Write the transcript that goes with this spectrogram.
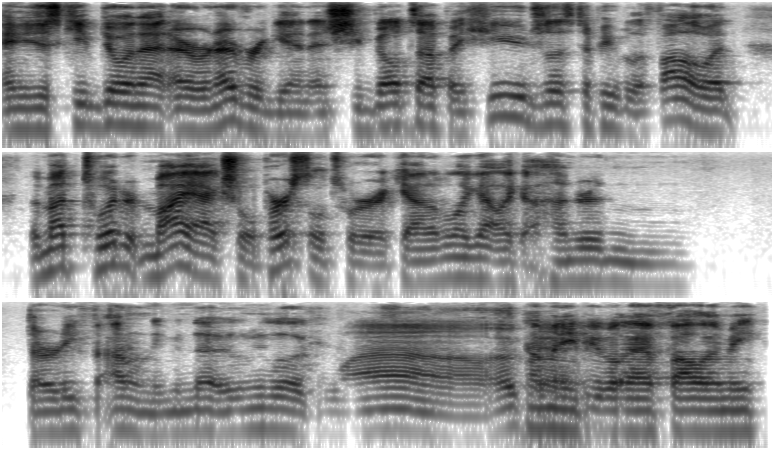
and you just keep doing that over and over again. And she built up a huge list of people that follow it. But my Twitter, my actual personal Twitter account, I've only got like 130. I don't even know. Let me look. wow. Okay. How many people have following me?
